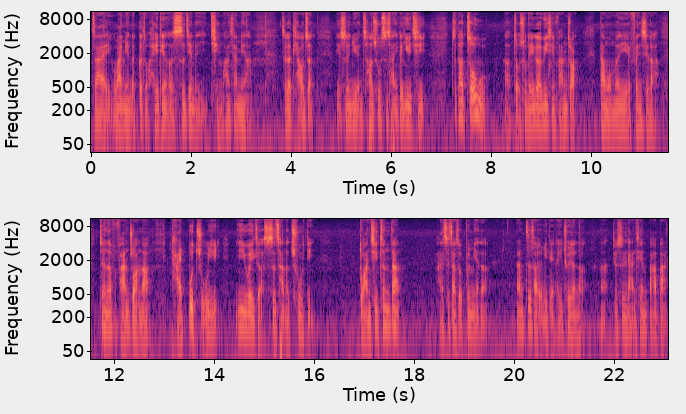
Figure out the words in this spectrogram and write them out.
在外面的各种黑天鹅事件的情况下面啊，这个调整也是远超出市场一个预期。直到周五啊，走出了一个 V 型反转，但我们也分析了，这样的反转呢，还不足以意味着市场的触底，短期震荡还是在所不免的。但至少有一点可以确认的啊，就是两千八百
